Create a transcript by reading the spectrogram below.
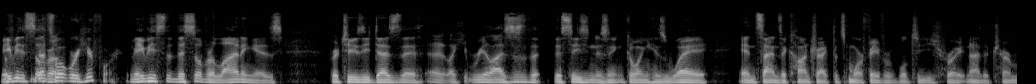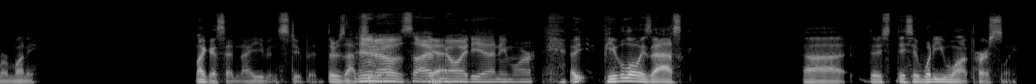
Maybe the silver, that's what we're here for. maybe the silver lining is Bertuzzi does this, uh, like he realizes that this season isn't going his way and signs a contract that's more favorable to Detroit in either term or money. Like I said, naive and stupid. There's absolutely Who knows? I have yeah. no idea anymore. Uh, people always ask uh they, they say what do you want personally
